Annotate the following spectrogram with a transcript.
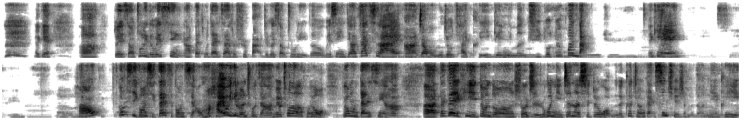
OK，啊，对，小助理的微信，然后拜托大家就是把这个小助理的微信一定要加起来啊，这样我们就才可以给你们去做兑换的。OK，好，恭喜恭喜，再次恭喜啊！我们还有一轮抽奖啊，没有抽到的朋友不用担心啊啊，大家也可以动动手指，如果你真的是对我们的课程感兴趣什么的，你也可以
